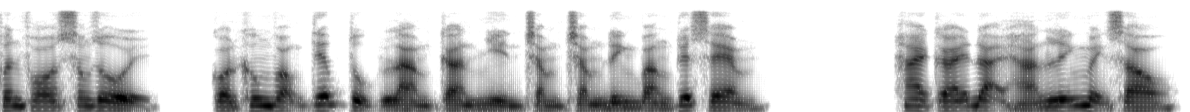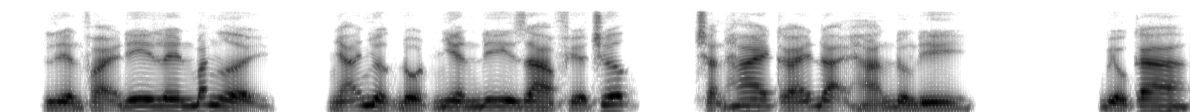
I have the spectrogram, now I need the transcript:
Phân phó xong rồi, còn không vọng tiếp tục làm càn nhìn chằm chằm đinh băng tuyết xem. Hai cái đại hán lĩnh mệnh sau, liền phải đi lên bắt người, nhã nhược đột nhiên đi ra phía trước, chặn hai cái đại hán đường đi. Biểu ca,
